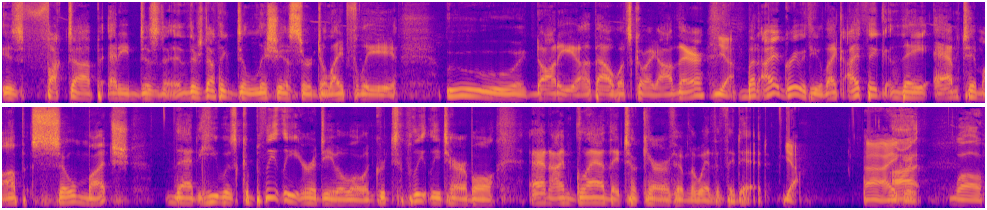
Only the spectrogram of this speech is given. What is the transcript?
is fucked up, and he does. There's nothing delicious or delightfully. Ooh, naughty about what's going on there. Yeah. But I agree with you. Like, I think they amped him up so much that he was completely irredeemable and completely terrible. And I'm glad they took care of him the way that they did. Yeah, I agree. I, well,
